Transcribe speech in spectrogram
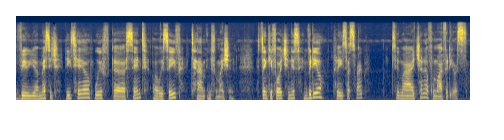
view your message detail with the sent or receive time information. Thank you for watching this video. Please subscribe to my channel for more videos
